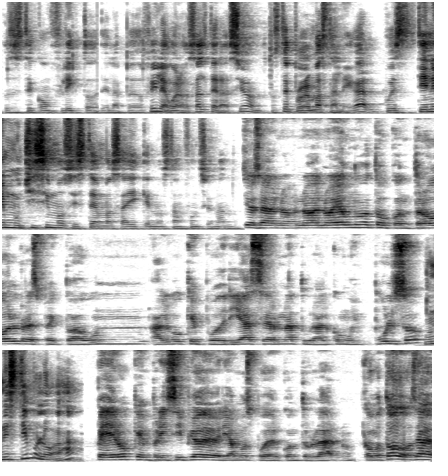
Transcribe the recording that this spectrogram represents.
pues, este conflicto de la pedofilia, bueno, esa alteración, este problema está legal, pues tiene muchísimos sistemas ahí que no están funcionando. Sí, o sea, no, no, no hay un autocontrol respecto a un algo que podría ser natural como impulso. Un estímulo, ajá. Pero que en principio deberíamos poder controlar, ¿no? Como todo, o sea,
